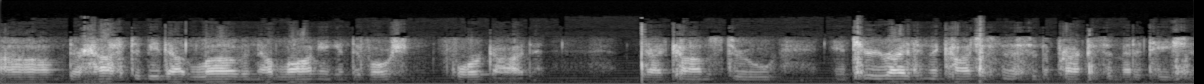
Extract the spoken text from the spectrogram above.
um, there has to be that love and that longing and devotion for God that comes through interiorizing the consciousness in the practice of meditation.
